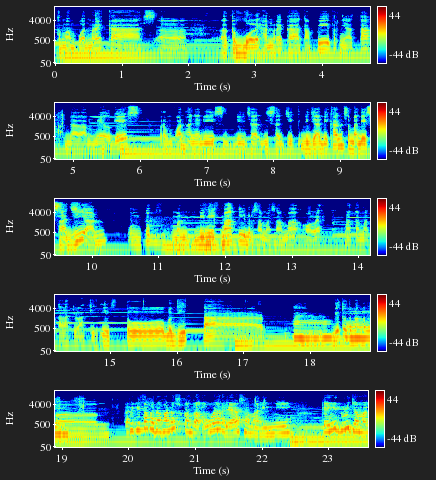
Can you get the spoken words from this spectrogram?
kemampuan mereka eh, kebolehan mereka. Tapi ternyata dalam male gaze perempuan hanya dija- disaji- dijadikan sebagai sajian untuk men- dinikmati bersama-sama oleh mata-mata laki-laki. Itu begitar Hmm, gitu teman-teman Tapi kita kadang-kadang suka nggak aware ya sama ini. Kayaknya dulu zaman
